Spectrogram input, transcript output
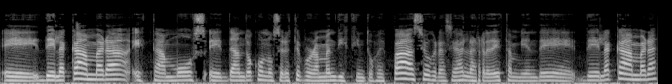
eh, de la Cámara estamos eh, dando a conocer este programa en distintos espacios, gracias a las redes también de, de la Cámara.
